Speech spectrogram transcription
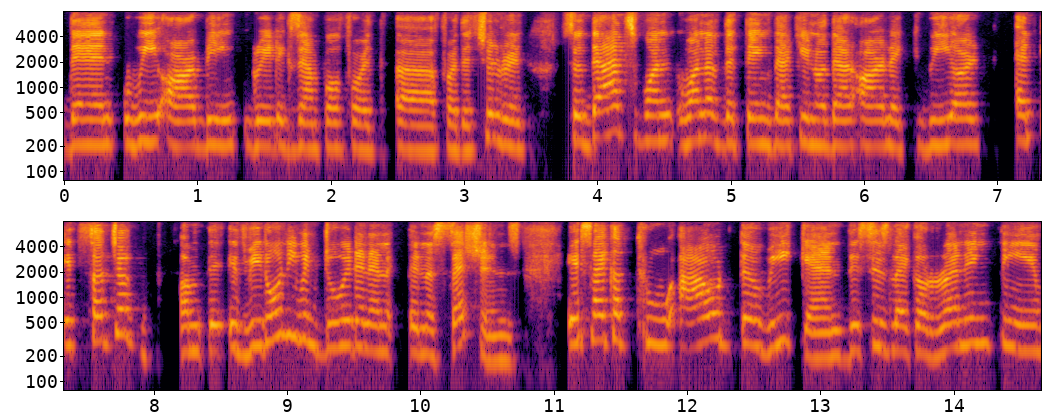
then we are being great example for uh, for the children. So that's one one of the things that you know that are like we are and it's such a um, it, we don't even do it in an, in a sessions it's like a throughout the weekend this is like a running theme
